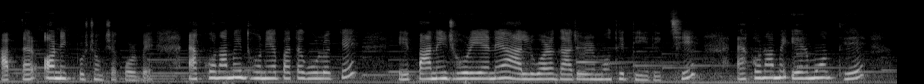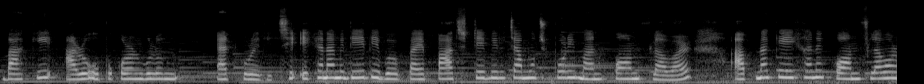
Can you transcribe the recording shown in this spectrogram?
আপনার অনেক প্রশংসা করবে। এখন আমি ধনিয়া পাতাগুলোকে এই পানি ঝরিয়ে এনে আলু আর গাজরের মধ্যে দিয়ে দিচ্ছি। এখন আমি এর মধ্যে বাকি আরও উপকরণগুলো অ্যাড করে দিচ্ছি। এখানে আমি দিয়ে দিব প্রায় পাঁচ টেবিল চামচ পরিমাণ কর্নফ্লাওয়ার আপনাকে এখানে কর্নফ্লাওয়ার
